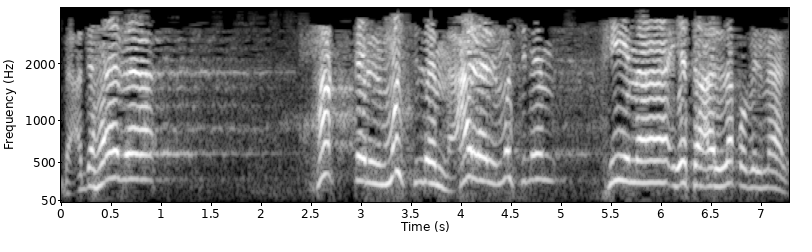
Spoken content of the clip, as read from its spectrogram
بعد هذا حق المسلم على المسلم فيما يتعلق بالمال.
